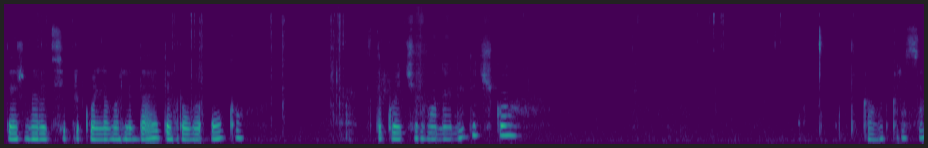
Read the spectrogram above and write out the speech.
Теж на руці прикольно виглядає тигрове око. З такою червоною ниточкою. Така от краса.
